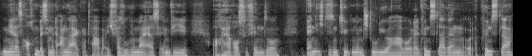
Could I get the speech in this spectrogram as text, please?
mir das auch ein bisschen mit angeeignet habe. Ich versuche immer erst irgendwie auch herauszufinden, so, wenn ich diesen Typen im Studio habe oder Künstlerin oder Künstler,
